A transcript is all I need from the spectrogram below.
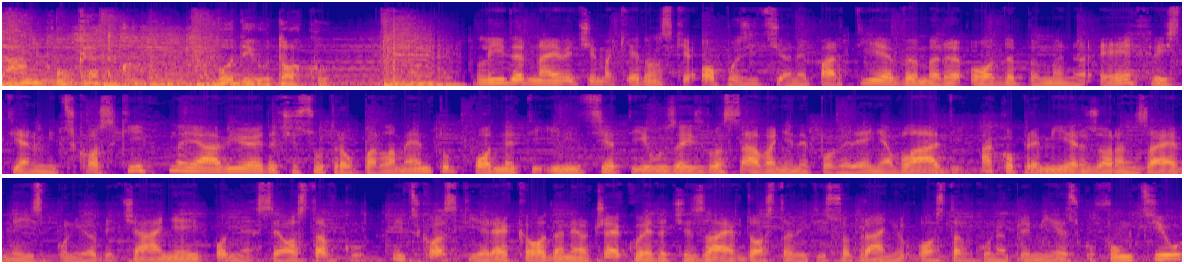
Dan ukratko. Budi u toku. Lider najveće makedonske opozicione partije VMRO-DPMNE, Hristijan Mickoski, najavio je da će sutra u parlamentu podneti inicijativu za izglasavanje nepoverenja vladi, ako premijer Zoran Zajev ne ispuni obećanje i podnese ostavku. Mickoski je rekao da ne očekuje da će Zajev dostaviti Sobranju ostavku na premijersku funkciju,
